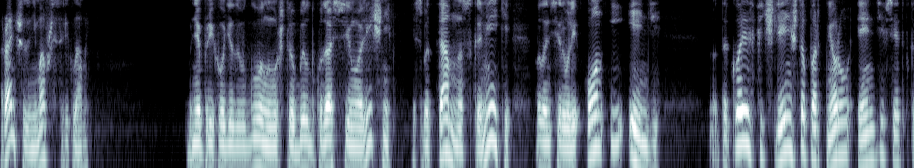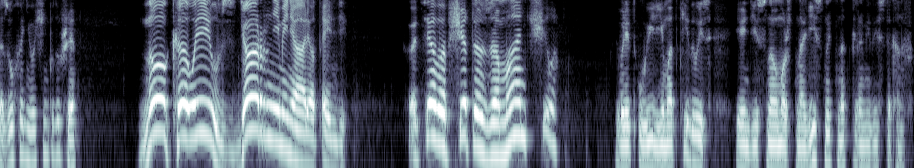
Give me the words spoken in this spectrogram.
раньше занимавшийся рекламой. Мне приходит в голову, что был бы куда символичней, если бы там, на скамейке, балансировали он и Энди. Но такое впечатление, что партнеру Энди вся эта показуха не очень по душе. — Ну-ка, Уилл, вздерни меня! — орет Энди. — Хотя вообще-то заманчиво, — говорит Уильям, откидываясь, и Энди снова может нависнуть над пирамидой стаканов.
